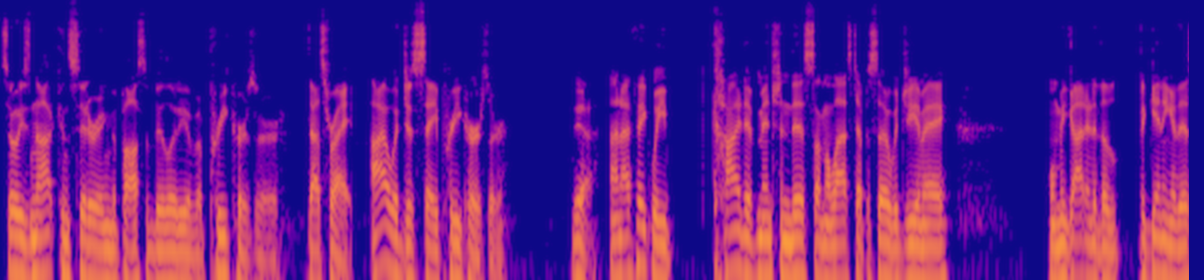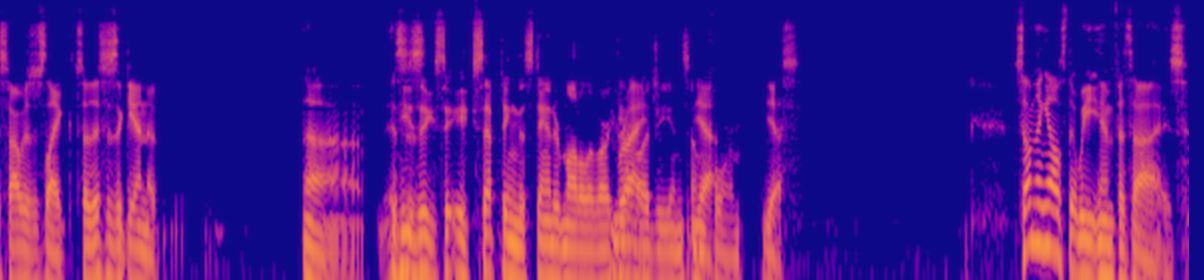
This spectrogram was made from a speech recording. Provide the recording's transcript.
So he's not considering the possibility of a precursor. That's right. I would just say precursor. Yeah. And I think we kind of mentioned this on the last episode with GMA. When we got into the beginning of this, I was just like, so this is again a. Uh, He's is- ex- accepting the standard model of archaeology in some Yeah. form. Yes. Something else that we emphasize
